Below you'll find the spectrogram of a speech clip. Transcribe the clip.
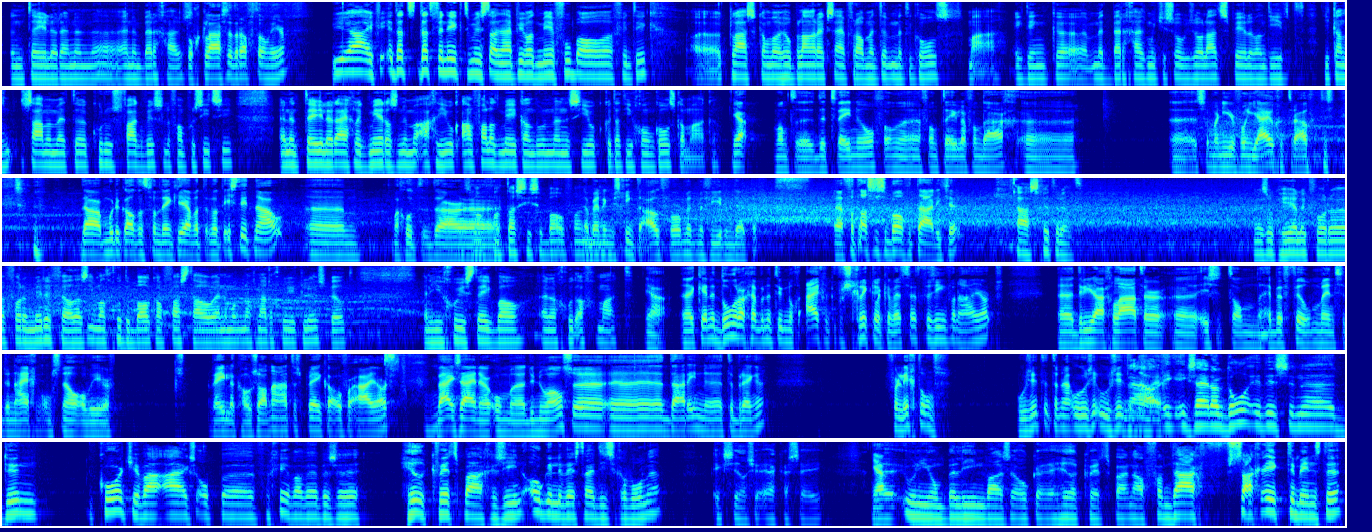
een Taylor en een, en een Berghuis. Toch Klaassen eraf dan weer? Ja, ik, dat, dat vind ik tenminste. Dan heb je wat meer voetbal, vind ik. Klaassen kan wel heel belangrijk zijn, vooral met de, met de goals. Maar ik denk met Berghuis moet je sowieso laten spelen. Want die, heeft, die kan samen met uh, Kudus vaak wisselen van positie. En een Taylor eigenlijk meer als nummer 8 die ook aanvallend mee kan doen. En dan zie je ook dat hij gewoon goals kan maken. Ja, want uh, de 2-0 van, uh, van Taylor vandaag. zijn manier van juichen trouwens. daar moet ik altijd van denken, ja, wat, wat is dit nou? Um, maar goed, daar... Dat is wel een fantastische bal van... Daar ben ik misschien te oud voor met mijn 34. fantastische bal van Tadic, hè? Ja, schitterend. En dat is ook heerlijk voor, uh, voor een middenveld. Als iemand goed de bal kan vasthouden en hem ook nog naar de goede kleur speelt. En hier een goede steekbal en een goed afgemaakt. Ja, uh, Kenneth, donderdag hebben we natuurlijk nog eigenlijk een verschrikkelijke wedstrijd gezien van Ajax. Uh, drie dagen later uh, is het dan, hebben veel mensen de neiging om snel alweer redelijk Hosanna te spreken over Ajax. Mm Wij zijn er om de nuance daarin te brengen. Verlicht ons. Hoe zit het er nou? Hoe, hoe zit het nou, nou ik, ik, zei het ook, Don, het is een dun koordje waar Ajax op vergeet. Waar we hebben ze heel kwetsbaar gezien, ook in de wedstrijd die ze gewonnen hebben. Excelsior RKC. Ja. Uh, Union Berlin waren ze ook uh, heel kwetsbaar. Nou, vandaag zag ik tenminste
